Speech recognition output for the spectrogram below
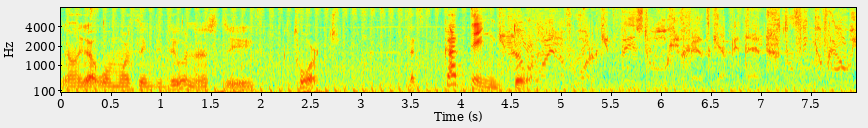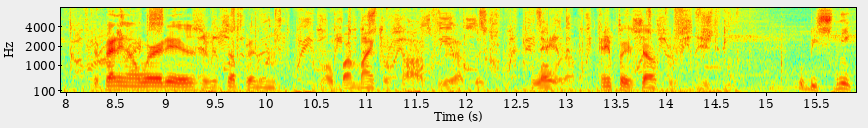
We only got one more thing to do, and that's the torch. The cutting torch. Depending on where it is, if it's up in, well, by Michael's house, we have to blow it up. Any place else will sneak. We'll be sneak.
